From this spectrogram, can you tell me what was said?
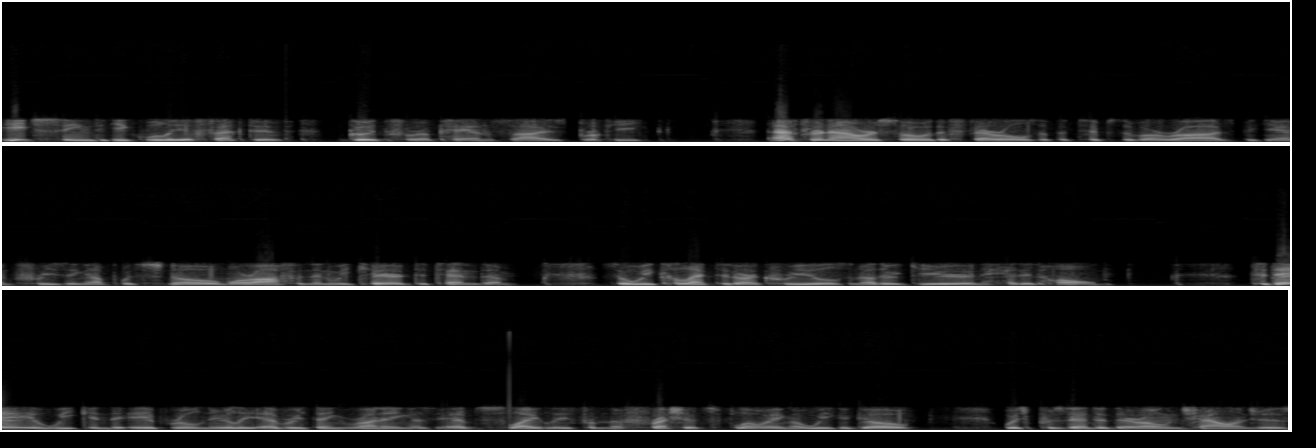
Each seemed equally effective, good for a pan sized brookie. After an hour or so, the ferrules at the tips of our rods began freezing up with snow more often than we cared to tend them. So we collected our creels and other gear and headed home. Today, a week into April, nearly everything running has ebbed slightly from the freshets flowing a week ago which presented their own challenges.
